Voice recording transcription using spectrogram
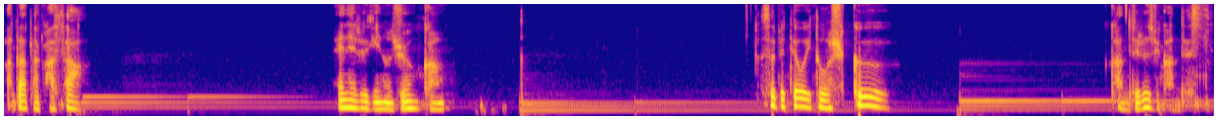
温かさ、エネルギーの循環、すべてを愛おしく感じる時間です。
